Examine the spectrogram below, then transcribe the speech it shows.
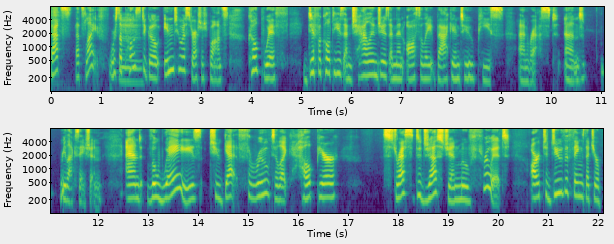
That's that's life. We're supposed Mm. to go into a stress response, cope with difficulties and challenges and then oscillate back into peace and rest and relaxation. And the ways to get through to like help your stress digestion move through it are to do the things that your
